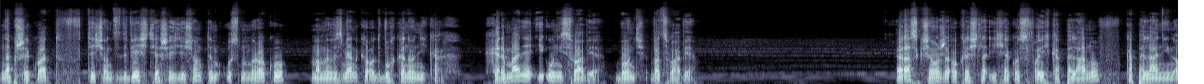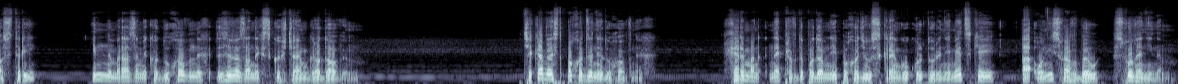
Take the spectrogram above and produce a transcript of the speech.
Na przykład w 1268 roku mamy wzmiankę o dwóch kanonikach Hermanie i Unisławie bądź Wacławie. Raz książę określa ich jako swoich kapelanów, kapelani nostri, innym razem jako duchownych związanych z kościołem grodowym. Ciekawe jest pochodzenie duchownych. Herman najprawdopodobniej pochodził z kręgu kultury niemieckiej, a Unisław był Słowianinem.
